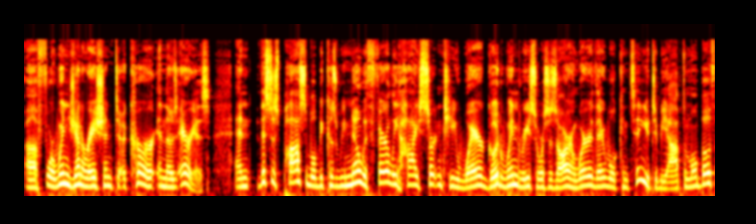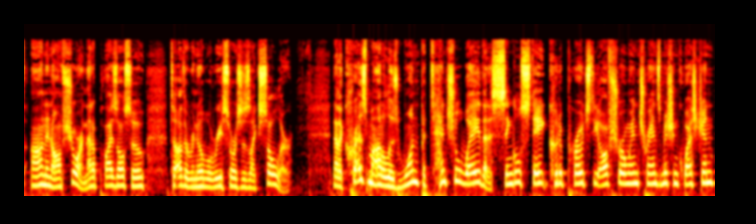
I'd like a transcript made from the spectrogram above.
uh, for wind generation to occur in those areas. And this is possible because we know with fairly high certainty where good wind resources are and where they will continue to be optimal, both on and offshore. And that applies also to other renewable resources like solar. Now, the CREZ model is one potential way that a single state could approach the offshore wind transmission question.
